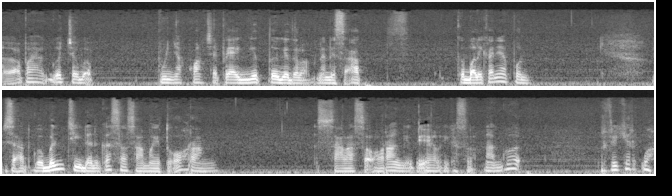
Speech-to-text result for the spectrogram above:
uh, apa gue coba punya konsep kayak gitu gitu loh. Dan di saat kebalikannya pun. Di saat gue benci dan kesel sama itu orang salah seorang gitu ya lagi kesel. Nah gue berpikir wah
